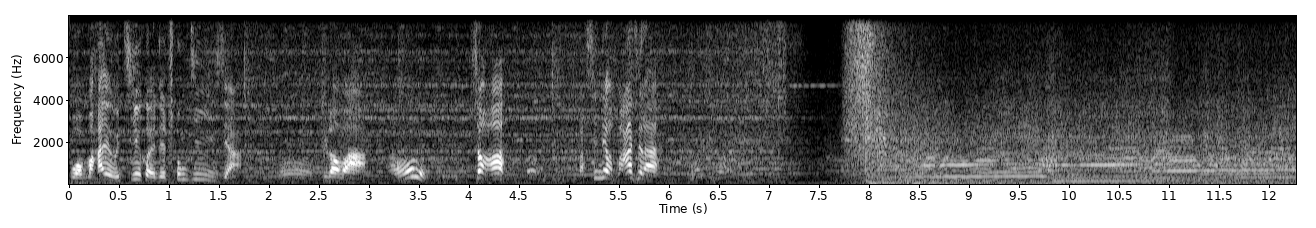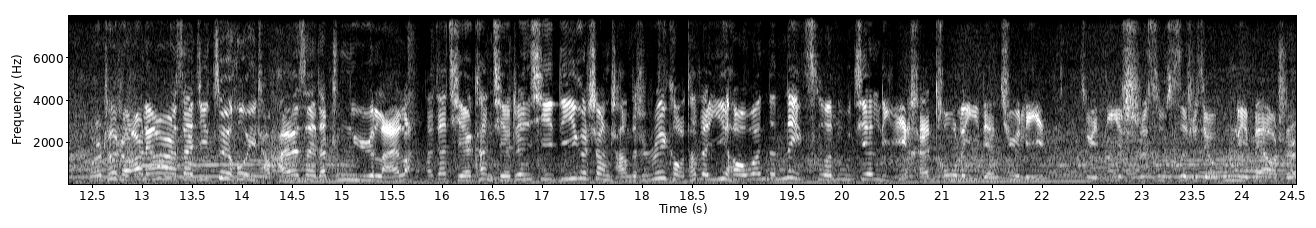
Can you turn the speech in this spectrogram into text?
我们还有机会去冲击一下。知道吧？哦，上啊！把心跳拔起来。我是车手，二零二二赛季最后一场排位赛，它终于来了。大家且看且珍惜。第一个上场的是 Rico，他在一号弯的内侧路肩里还偷了一点距离，最低时速四十九公里每小时。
